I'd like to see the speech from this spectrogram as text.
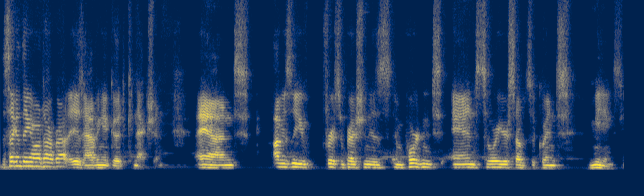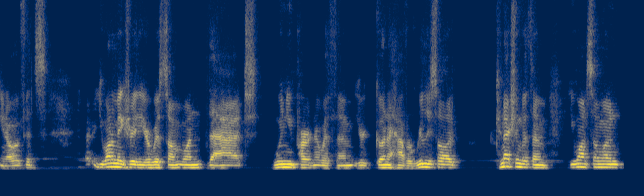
The second thing i want to talk about is having a good connection. And obviously first impression is important and so are your subsequent meetings. You know if it's you want to make sure that you're with someone that when you partner with them, you're going to have a really solid connection with them. You want someone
